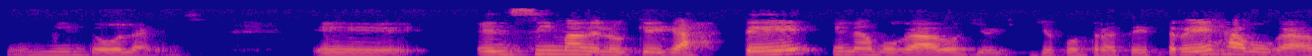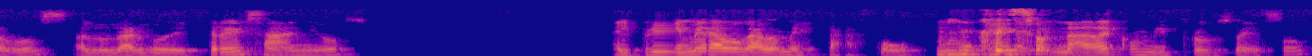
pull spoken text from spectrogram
100 mil dólares. Eh, encima de lo que gasté en abogados, yo, yo, contraté tres abogados a lo largo de tres años. El primer abogado me estafó, nunca hizo nada con mi proceso.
